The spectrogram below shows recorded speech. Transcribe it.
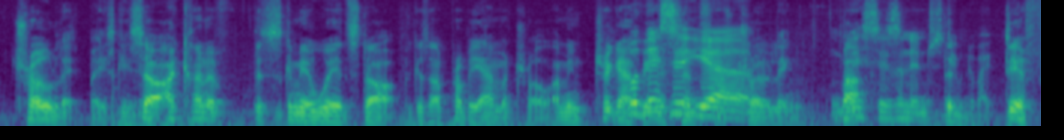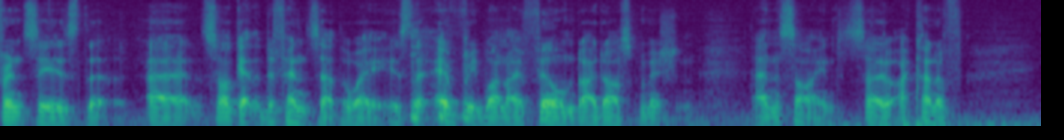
troll it, basically. So I kind of, this is going to be a weird start because I probably am a troll. I mean, trigger Well, happy in a this is- sense yeah. trolling. This is an interesting the debate. difference is that, uh, so I'll get the defence out of the way, is that everyone I filmed, I'd asked permission and signed. So I kind of,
